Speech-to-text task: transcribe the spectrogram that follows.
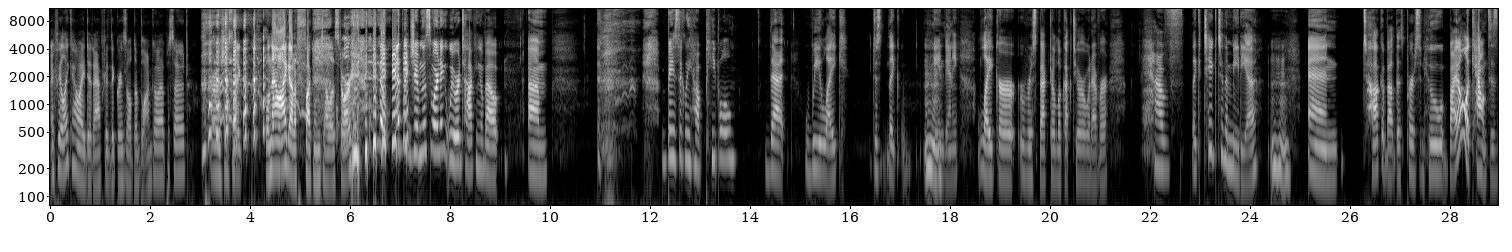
I feel like how I did after the Griselda Blanco episode. Where I was just like, well, now I gotta fucking tell a story. no, at the gym this morning, we were talking about um basically how people that we like just like me and Danny like or respect or look up to or whatever have like take to the media and talk about this person who by all accounts is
